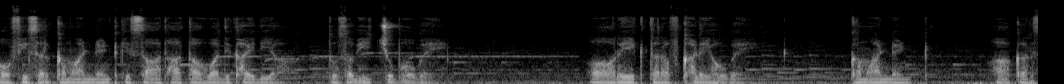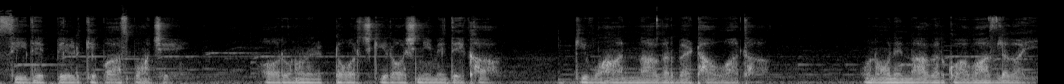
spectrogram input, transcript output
ऑफिसर कमांडेंट के साथ आता हुआ दिखाई दिया तो सभी चुप हो गए और एक तरफ़ खड़े हो गए। कमांडेंट आकर सीधे पेड़ के पास पहुँचे। और उन्होंने टॉर्च की रोशनी में देखा कि वहाँ नागर बैठा हुआ था। उन्होंने नागर को आवाज़ लगाई।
